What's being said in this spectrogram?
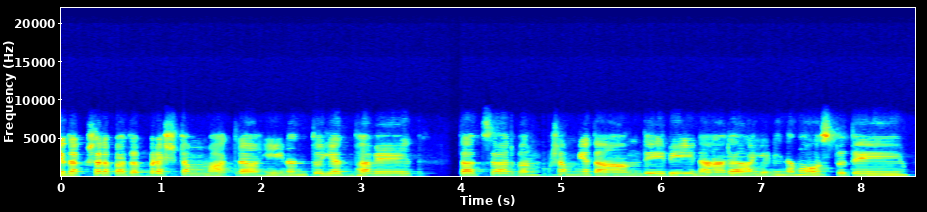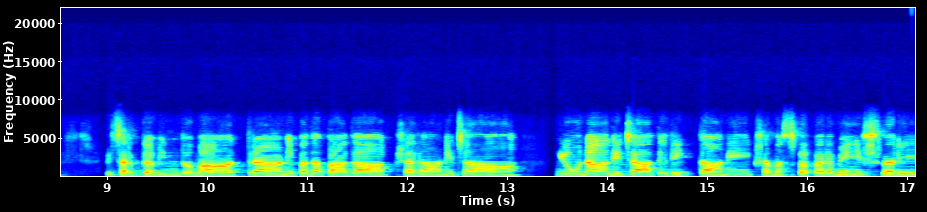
यदक्षरपदभ्रष्टं मात्राहीनं तु यद्भवेत् तत्सर्वं क्षम्यतां देवी नारायणि नमोऽस्तु ते। विसर्गबिन्दुमात्राणि पदपादाक्षराणि च न्यूनानि चातिरिक्तानि क्षमस्व परमेश्वरी।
